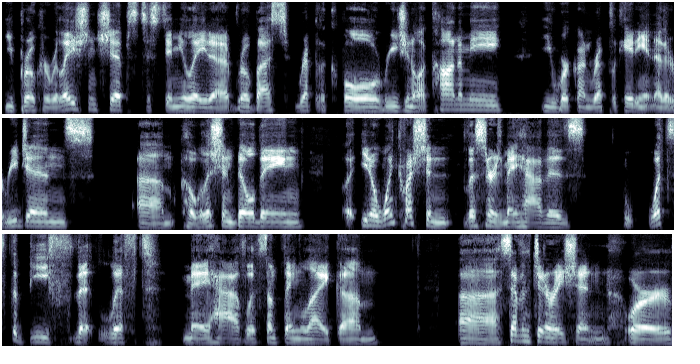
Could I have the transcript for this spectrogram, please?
you broker relationships to stimulate a robust, replicable regional economy. You work on replicating it in other regions, um, coalition building. Uh, you know, one question listeners may have is what's the beef that Lift may have with something like um, uh, seventh generation or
